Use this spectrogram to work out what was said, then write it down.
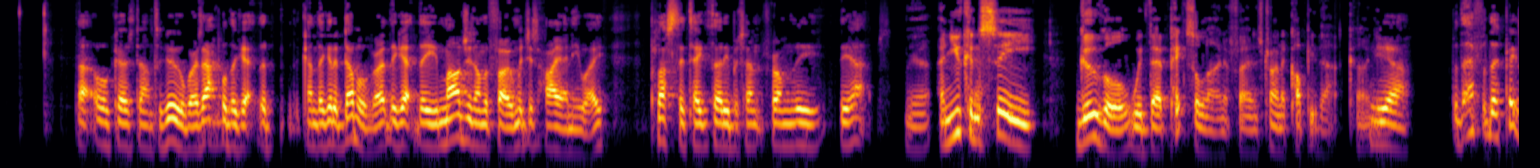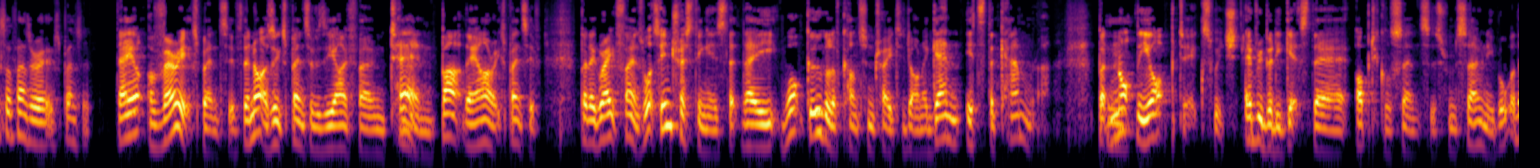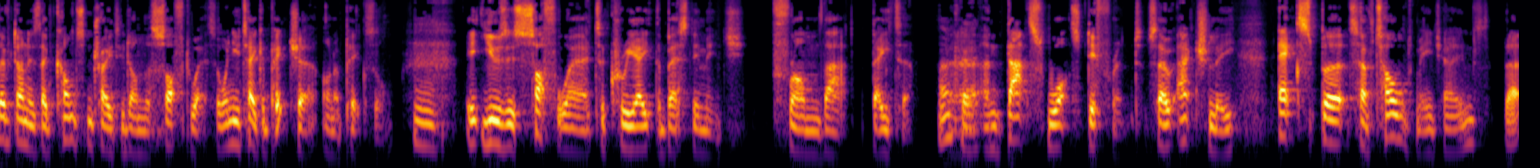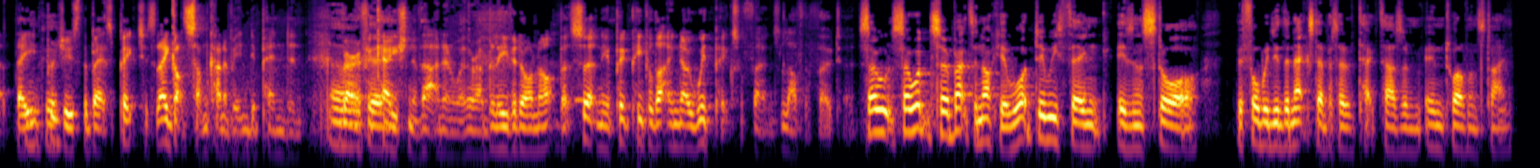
That all goes down to Google. Whereas Apple, they get the can they get it doubled, right? They get the margin on the phone, which is high anyway, plus they take thirty percent from the the apps. yeah, and you can see Google with their Pixel line of phones trying to copy that kind. Of. Yeah, but therefore the Pixel phones are very expensive. They are very expensive. They're not as expensive as the iPhone 10, but they are expensive. But they're great phones. What's interesting is that they, what Google have concentrated on, again, it's the camera, but hmm. not the optics, which everybody gets their optical sensors from Sony. But what they've done is they've concentrated on the software. So when you take a picture on a Pixel, hmm. It uses software to create the best image from that data. Okay. Uh, and that's what's different. So actually, experts have told me, James, that they produce the best pictures. They got some kind of independent verification of that. I don't know whether I believe it or not, but certainly people that I know with Pixel phones love the photos. So, so what? So back to Nokia. What do we think is in store before we do the next episode of TechTasm in twelve months' time?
